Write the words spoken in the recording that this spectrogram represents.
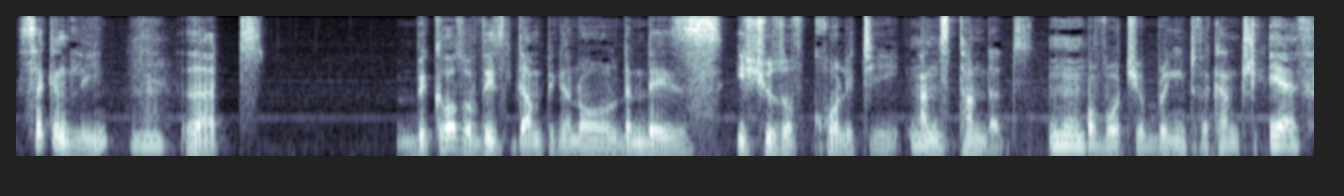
Secondly, mm-hmm. that because of this dumping and all, then there's issues of quality mm. and standards mm-hmm. of what you're bringing to the country. yes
